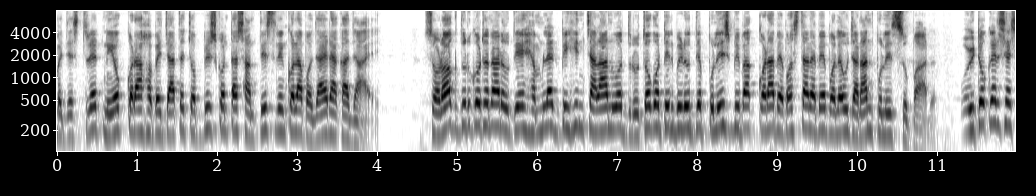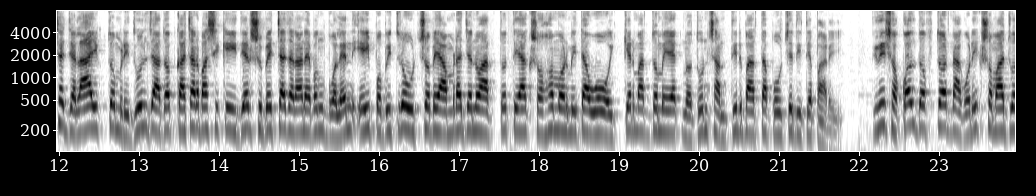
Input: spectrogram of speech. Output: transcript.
ম্যাজিস্ট্রেট নিয়োগ করা হবে যাতে চব্বিশ ঘণ্টা শান্তি শৃঙ্খলা বজায় রাখা যায়। সড়ক দুর্ঘটনা রোধে হেমলেটবিহীন চালান ও দ্রুতগতির বিরুদ্ধে পুলিশ বিভাগ করা ব্যবস্থা নেবে বলেও জানান পুলিশ সুপার। বৈঠকের শেষে জেলা আয়ুক্ত মৃদুল যাদব কাচারবাসীকে ঈদের শুভেচ্ছা জানান এবং বলেন, এই পবিত্র উৎসবে আমরা যেন আত্মত্যাগ, সহমর্মিতা ও ঐক্যের মাধ্যমে এক নতুন শান্তির বার্তা পৌঁছে দিতে পারি। তিনি সকল দফতর, নাগরিক সমাজ ও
